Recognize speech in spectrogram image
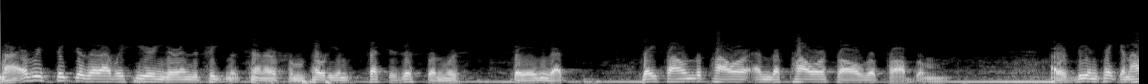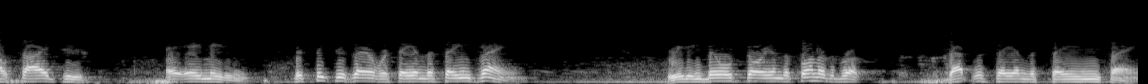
Now, every speaker that I was hearing there in the treatment center from podiums such as this one was saying that they found the power and the power solved the problem. I was being taken outside to AA meetings. The speakers there were saying the same thing. Reading Bill's story in the front of the book, that was saying the same thing.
